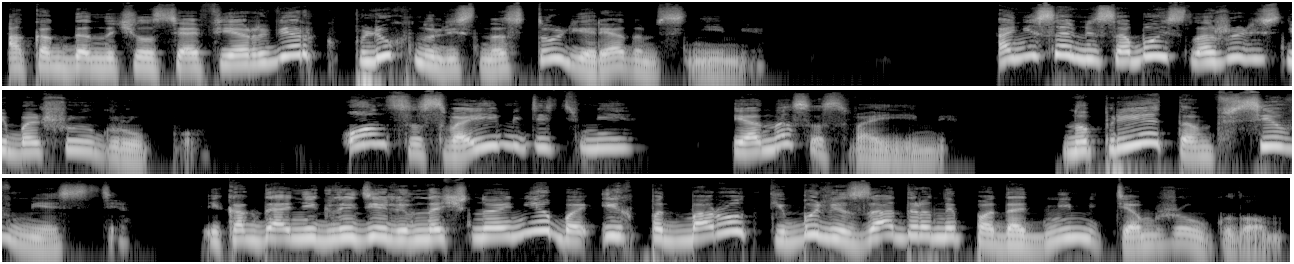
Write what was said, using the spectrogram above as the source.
а когда начался фейерверк, плюхнулись на стулья рядом с ними. Они сами собой сложились в небольшую группу. Он со своими детьми, и она со своими. Но при этом все вместе. И когда они глядели в ночное небо, их подбородки были задраны под одним и тем же углом.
